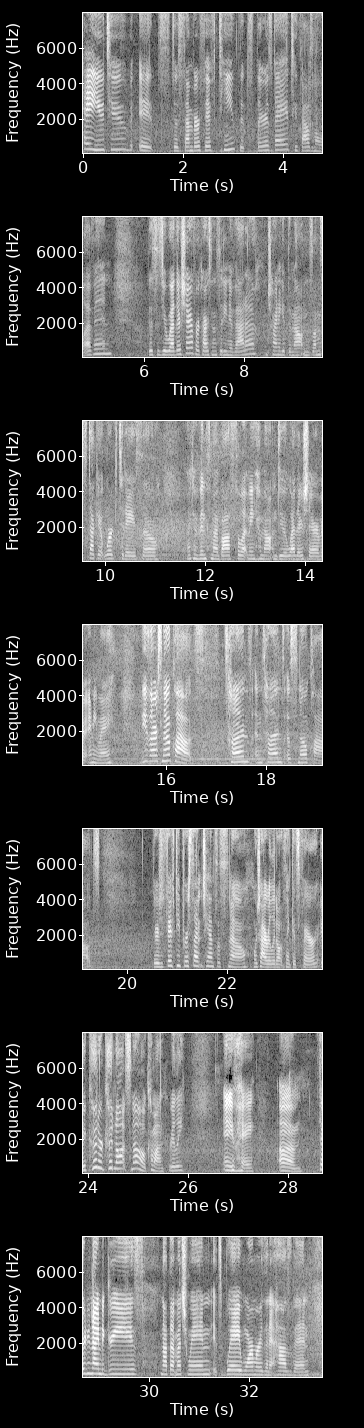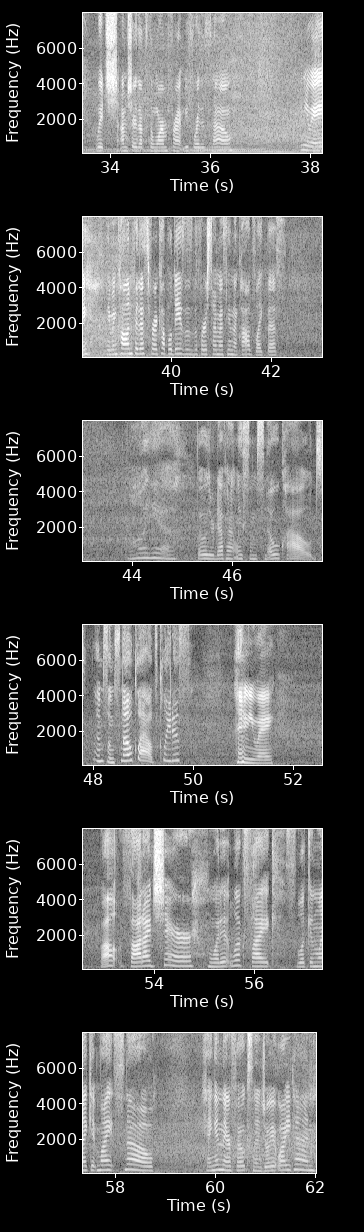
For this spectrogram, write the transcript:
Hey YouTube, it's December 15th. It's Thursday, 2011. This is your weather share for Carson City, Nevada. I'm trying to get the mountains. I'm stuck at work today, so I convinced my boss to let me come out and do a weather share. But anyway, these are snow clouds. Tons and tons of snow clouds. There's a 50% chance of snow, which I really don't think is fair. It could or could not snow. Come on, really? Anyway, um, 39 degrees, not that much wind. It's way warmer than it has been, which I'm sure that's the warm front before the snow. Anyway, they've been calling for this for a couple days. This is the first time I've seen the clouds like this. Oh yeah, those are definitely some snow clouds. Them some snow clouds, Cletus. Anyway, well, thought I'd share what it looks like looking like it might snow. Hang in there, folks, and enjoy it while you can.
